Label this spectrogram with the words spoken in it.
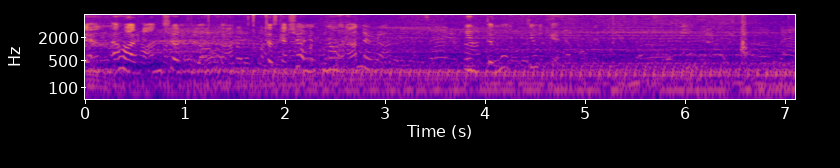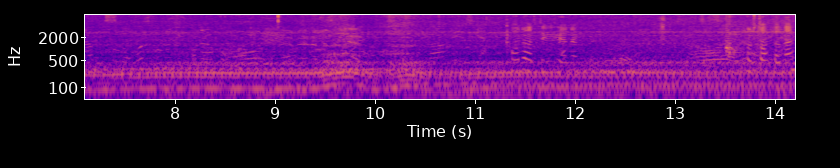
den, har han kört för långt va? Då ska han köra mot någon annan nu då. Inte mot Jocke. Har du allting redan? Har du startat den?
